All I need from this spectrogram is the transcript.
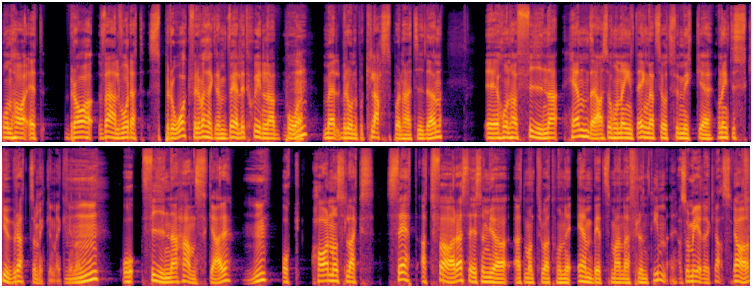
hon har ett bra välvårdat språk, för det var säkert en väldigt skillnad på, Mm. med, beroende på klass på den här tiden. Eh, hon har fina händer, alltså hon har inte ägnat sig åt för mycket, hon har inte skurat så mycket den här kvinnan. Mm. Och fina handskar Mm. och har någon slags sätt att föra sig som gör att man tror att hon är ämbetsmannafruntimmer. Alltså medelklass. Ja,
